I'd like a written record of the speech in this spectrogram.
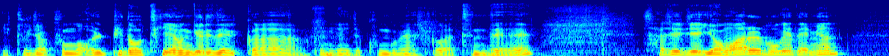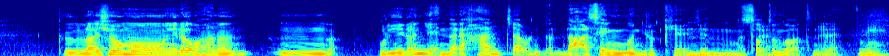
이 두 작품 얼핏 어떻게 연결이 될까 굉장히 이제 궁금해 하실 것 같은데 사실 이제 영화를 보게 되면 그 라셔몽이라고 하는 음 우리는 옛날에 한자로 나생문 이렇게 이제 음, 썼던 것 같은데 네. 네.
